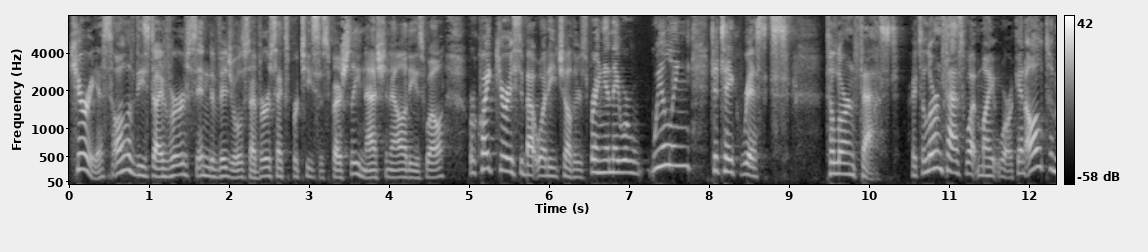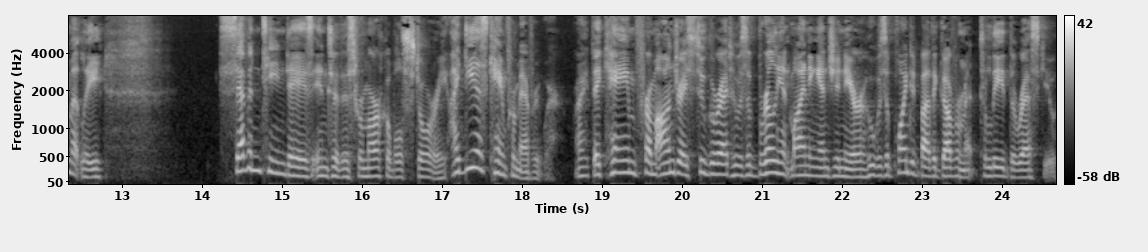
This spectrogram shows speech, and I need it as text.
curious. All of these diverse individuals, diverse expertise, especially nationality as well, were quite curious about what each other's bring, and they were willing to take risks to learn fast, right? To learn fast what might work. And ultimately, 17 days into this remarkable story, ideas came from everywhere. Right? They came from Andre Sougarret, who was a brilliant mining engineer who was appointed by the government to lead the rescue.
